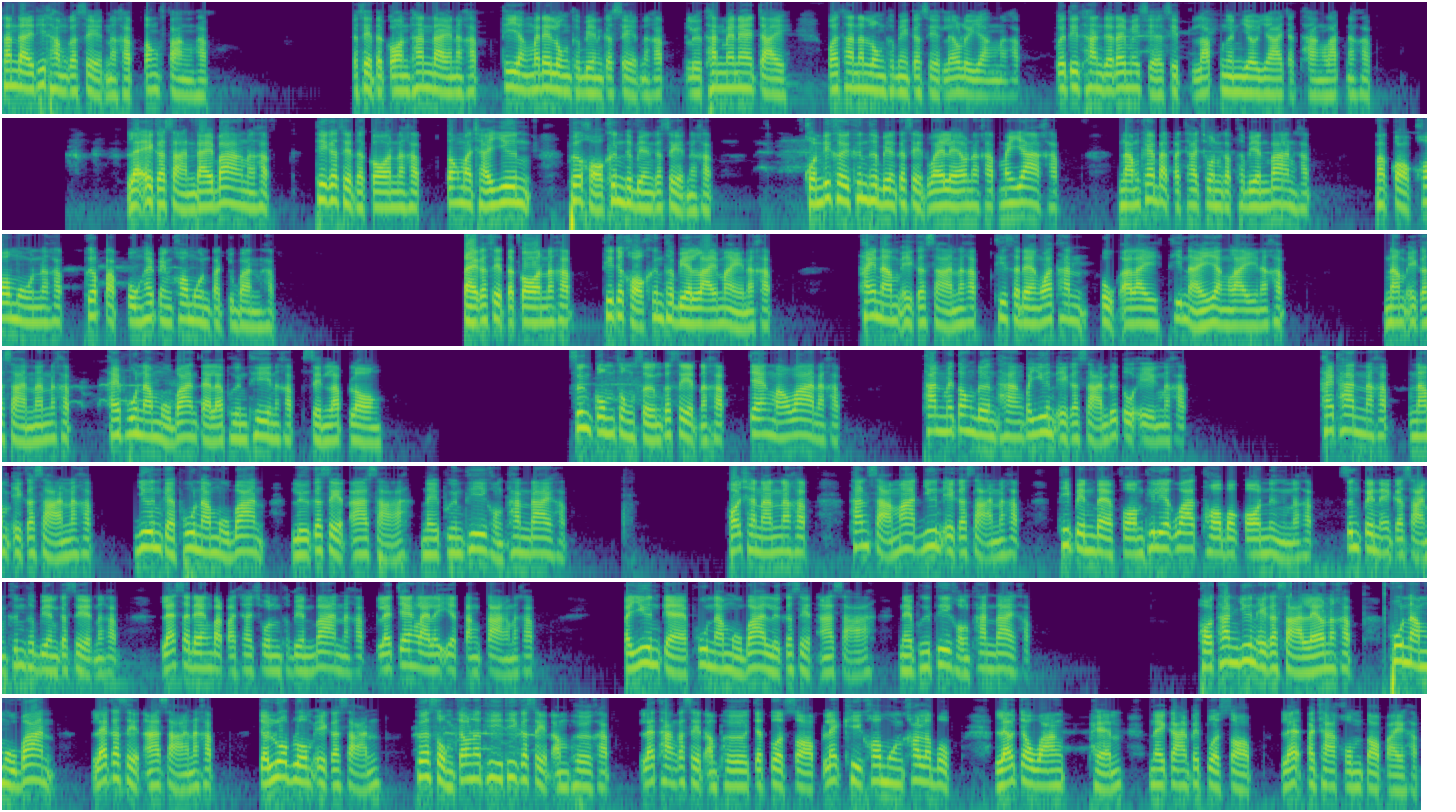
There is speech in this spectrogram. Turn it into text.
ท่านใดที่ทำเกษตรนะครับ ต้องฟังครับ เกษตรกรท่านใดนะครับ ที่ยังไม่ได้ลงทะเบียนเกษตรนะครับ หรือท่านไม่แน่ใจว่าท่านนั้นลงทะเบียนเกษตรแล้วหรือยังนะครับ เพื่อที่ท่านจะได้ไม่เสียสิทธิ์รับเงินเยียวยาจากทางรัฐนะครับ และเอกสารใดบ้างนะครับ ที่เกษตรกรนะครับ ต้องมาใช้ยื่นเพื่อขอขึ้นทะเบียนเกษตรนะครับ คนที่เคยขึ้นทะเบียนเกษตรไว้แล้วนะครับ ไม่ยากครับนำแค่บัตรประชาชนกับทะเบียนบ้านครับ มากรอกข้อมูลนะครับ เพื่อปรับปรุงให้เป็นข้อมูลปัจจุบันครับ แต่เกษตรกรนะครับ ที่จะขอขึ้นทะเบียนรายใหม่นะครับ ให้นำเอกสารนะครับ ที่แสดงว่าท่านปลูกอะไรที่ไหนอย่างไรนะครับนำเอกสารนั้นนะครับ ให้ผู้นำหมู่บ้านแต่ละพื้นที่นะครับ เซ็นรับรอง ซึ่งกรมส่งเสริมเกษตรนะครับ แจ้งมาว่านะครับ ท่านไม่ต้องเดินทางไปยื่นเอกสารด้วยตัวเองนะครับ ให้ท่านนะครับนำเอกสารนะครับ ยื่นแก่ผู้นำหมู่บ้าน หรือเกษตรอาสาในพื้นที่ของท่านได้ครับ เพราะฉะนั้นนะครับ ท่านสามารถยื่นเอกสารนะครับ ที่เป็นแบบฟอร์มที่เรียกว่าทบกหนึ่งนะครับ ซึ่งเป็นเอกสารขึ้นทะเบียนเกษตรนะครับ และแสดงบัตรประชาชนทะเบียนบ้านนะครับ และแจ้งรายละเอียดต่างๆนะครับ ไปยื่นแก่ผู้นำหมู่บ้านหรือเกษตรอาสาในพื้นที่ของท่านได้ครับ พอท่านยื่นเอกสารแล้วนะครับ ผู้นำหมู่บ้านและเกษตรอาสานะครับ จะรวบรวมเอกสารเพื่อส่งเจ้าหน้าที่ที่เกษตรอำเภอครับ และทางเกษตรอำเภอจะตรวจสอบและคีย์ข้อมูลเข้าระบบ แล้วจะวางแผนในการไปตรวจสอบและประชาคมต่อไปครับ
